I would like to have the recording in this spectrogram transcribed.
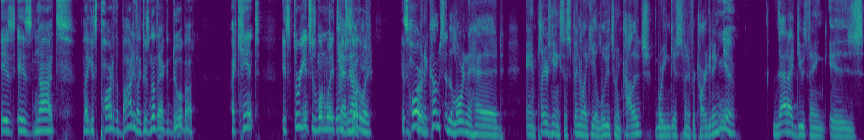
is is not like it's part of the body. Like there's nothing I can do about it. I can't. It's three inches one way, three Yeah, inches no. the other way. It's hard. when it comes to the lowering the head and players getting suspended, like he alluded to in college, where you can get suspended for targeting, yeah, that I do think is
